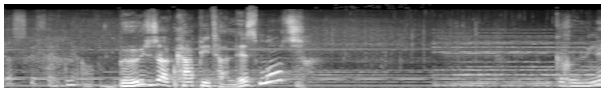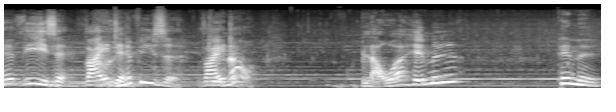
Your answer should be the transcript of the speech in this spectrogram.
das gefällt mir auch. Böser Kapitalismus, Grüne Wiese, Weide. grüne Wiese. Weide. Genau. Blauer Himmel. Pimmel.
